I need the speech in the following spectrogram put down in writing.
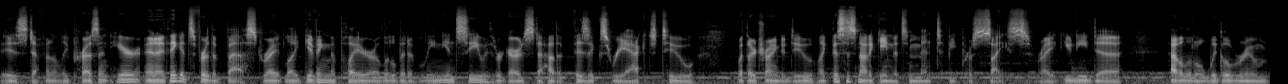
is definitely present here, and I think it's for the best, right? Like giving the player a little bit of leniency with regards to how the physics react to what they're trying to do. Like this is not a game that's meant to be precise, right? You need to have a little wiggle room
